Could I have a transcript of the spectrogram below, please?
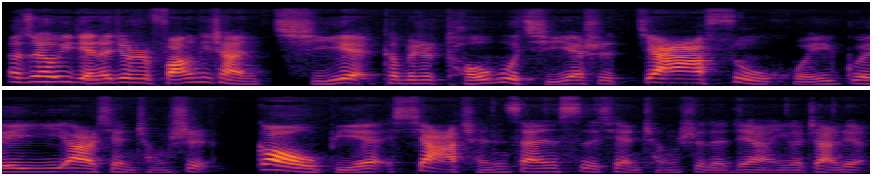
那最后一点呢，就是房地产企业，特别是头部企业，是加速回归一二线城市，告别下沉三四线城市的这样一个战略。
